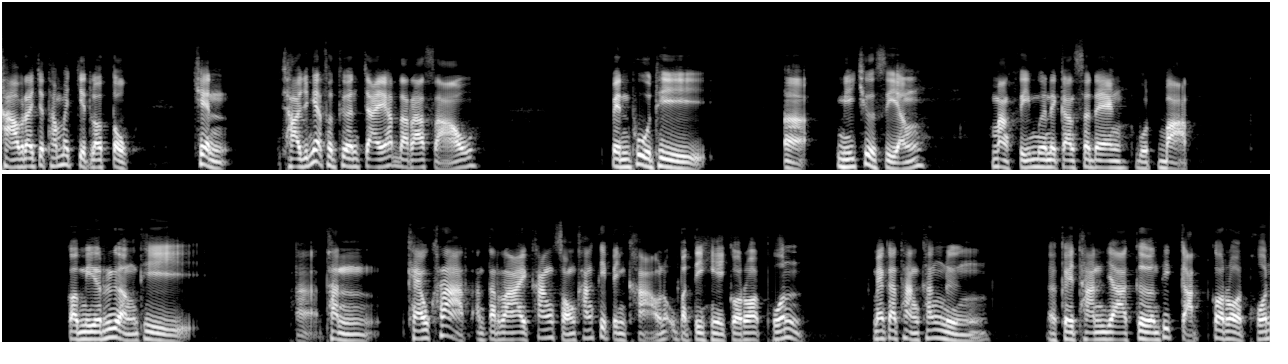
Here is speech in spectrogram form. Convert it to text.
ข่าวอะไรจะทำให้จิตเราตก เช่นชาวอย่างเงี้ยสะเทือนใจครับดาราสาว เป็นผู้ที่มีชื่อเสียงมากฝีมือในการแสดงบทบาท ก็มีเรื่องที่ท่านแคล้วคลาดอันตรายครั้งสองครั้งที่เป็นข่าวนะอุบัติเหตุก็รอดพ้น แม้กระทั่งครั้งหนึ่ง เคยทานยาเกินพิกัดก็รอดพ้น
